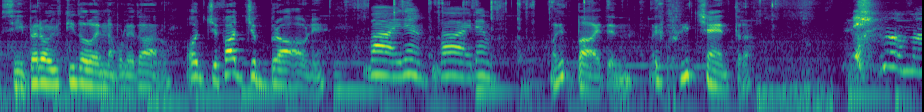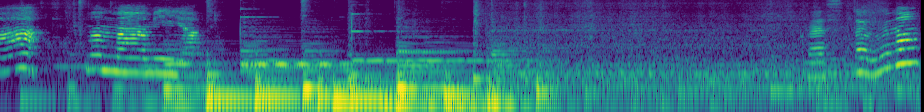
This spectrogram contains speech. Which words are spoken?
Sì, però il titolo è napoletano. Oggi faccio brownie. Biden, Biden. Ma che Biden? Ma che c'entra? Mamma, mamma mia. Questo uno.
